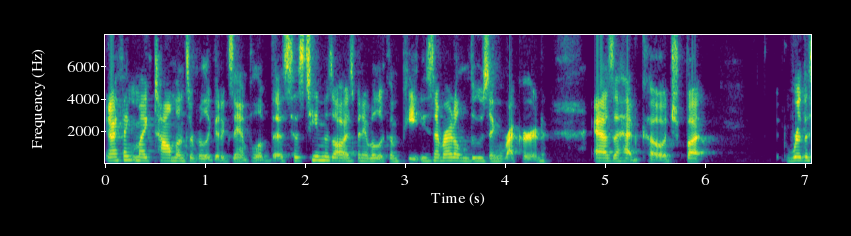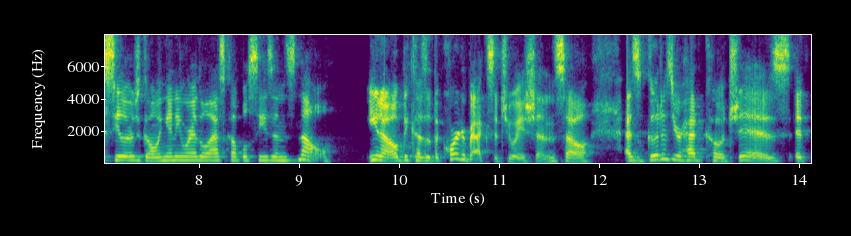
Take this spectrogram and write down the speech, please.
you know, I think Mike Tomlin's a really good example of this. His team has always been able to compete. He's never had a losing record as a head coach, but were the Steelers going anywhere the last couple seasons? No you know, because of the quarterback situation. So, as good as your head coach is, it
